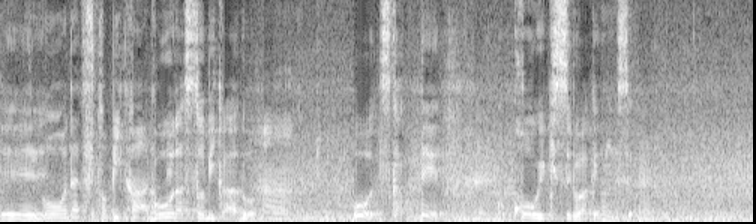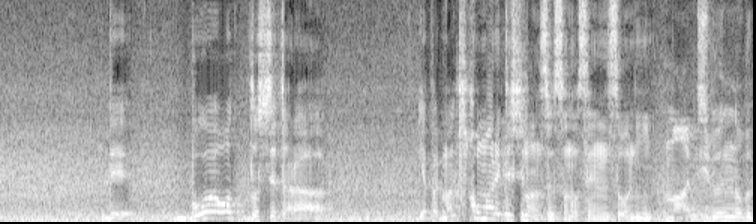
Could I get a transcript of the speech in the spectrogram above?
えー強奪飛びカードね。強奪飛びカードうん。を使って攻撃するわけなんですよ、でぼーっとしてたらやっぱり巻き込まれてしまうんですよその戦争に。まあ自分の物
